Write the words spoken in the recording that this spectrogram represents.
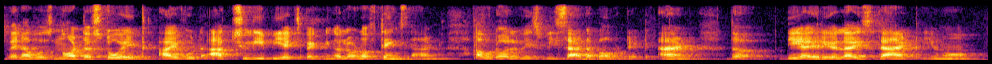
when I was not a stoic, I would actually be expecting a lot of things and I would always be sad about it. And the day I realized that, you know,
